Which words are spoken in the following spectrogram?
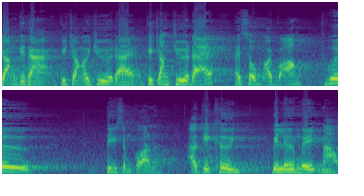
ចង់គេថាគេចង់ឲ្យជឿដែរគេចង់ជឿដែរហើយសូមឲ្យព្រះអង្គធ្វើទីសម្គាល់ហ្នឹងឲ្យគេឃើញពីលើមេឃមក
